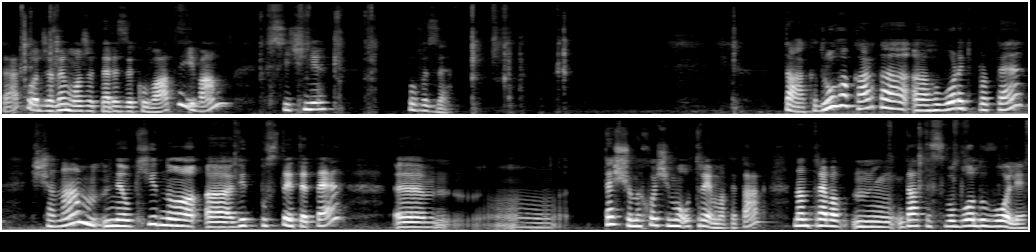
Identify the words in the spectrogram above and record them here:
Так, отже, ви можете ризикувати і вам в січні повезе. Так, друга карта е, говорить про те, що нам необхідно е, відпустити те, е, те, що ми хочемо утримати. Так? Нам треба дати свободу волі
